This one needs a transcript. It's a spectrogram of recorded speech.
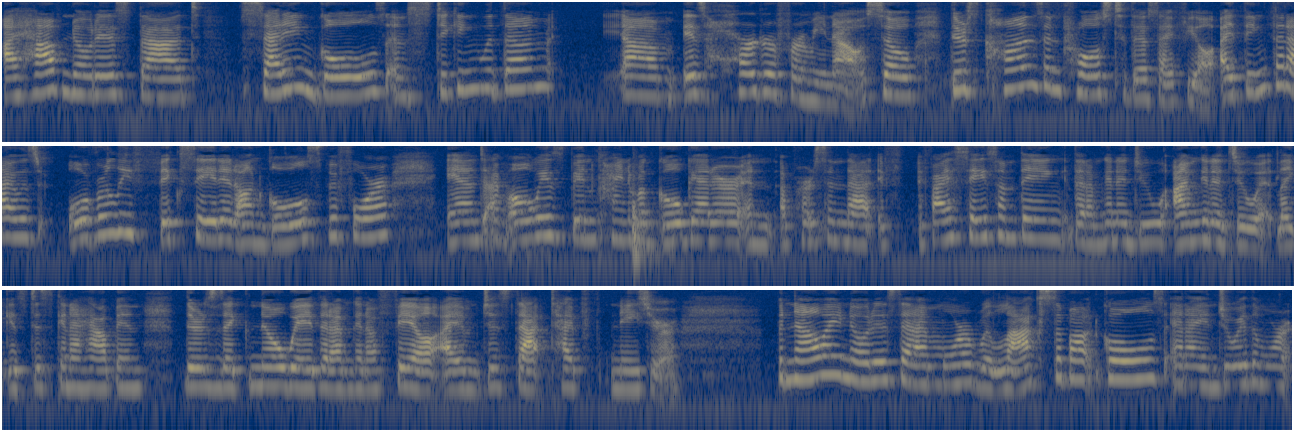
I have noticed that setting goals and sticking with them um, is harder for me now. So there's cons and pros to this, I feel. I think that I was overly fixated on goals before and I've always been kind of a go-getter and a person that if, if I say something that I'm gonna do, I'm gonna do it. Like it's just gonna happen. There's like no way that I'm gonna fail. I am just that type of nature. But now I notice that I'm more relaxed about goals and I enjoy the more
